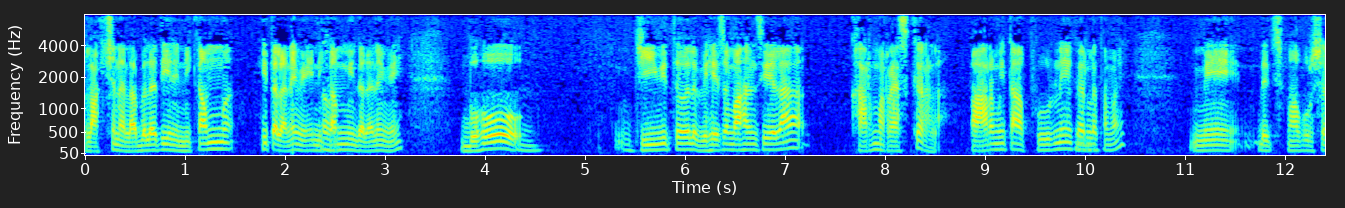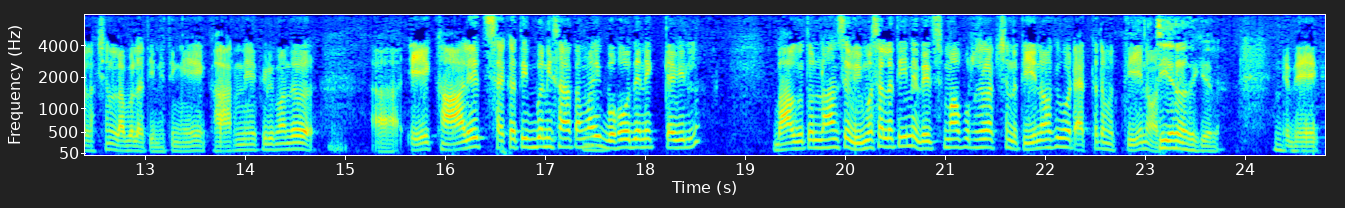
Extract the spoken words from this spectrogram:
ලක්ෂණ ලැබලා තියෙන නිකම්ම හිතලා නෙමෙයි, නිකම්ම ඉඳලා නෙමෙයි. බොහෝ ජීවිතවල වෙහෙස මහන්සි වෙලා කර්ම රැස් කරලා, පාරමිතා පූර්ණේ කරලා තමයි මේ දෙතිස් මහා පුරුෂ ලක්ෂණ ලැබලා තියෙන්නේ. ඉතින් ඒ කාරණේ පිළිබඳව ඒ කාලෙත් සැක තිබ්බ නිසා තමයි බොහෝ දෙනෙක් ඇවිල්ලා භාගතුන් වහන්සේ විමසලා තියෙන්නේ දෙතිස් මහා පුරුෂ ලක්ෂණ තියෙනවා කිව්වට ඇත්තටම තියෙනවා. තියනවාද කියලා. ඒක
